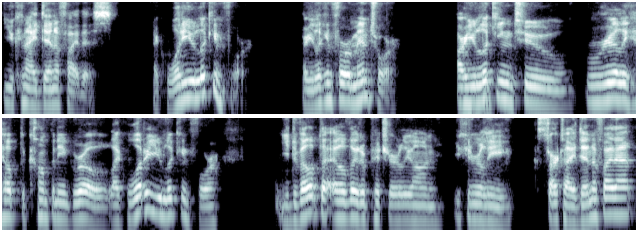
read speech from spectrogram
you can identify this. Like, what are you looking for? Are you looking for a mentor? Are you mm-hmm. looking to really help the company grow? Like, what are you looking for? You develop the elevator pitch early on, you can really start to identify that.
